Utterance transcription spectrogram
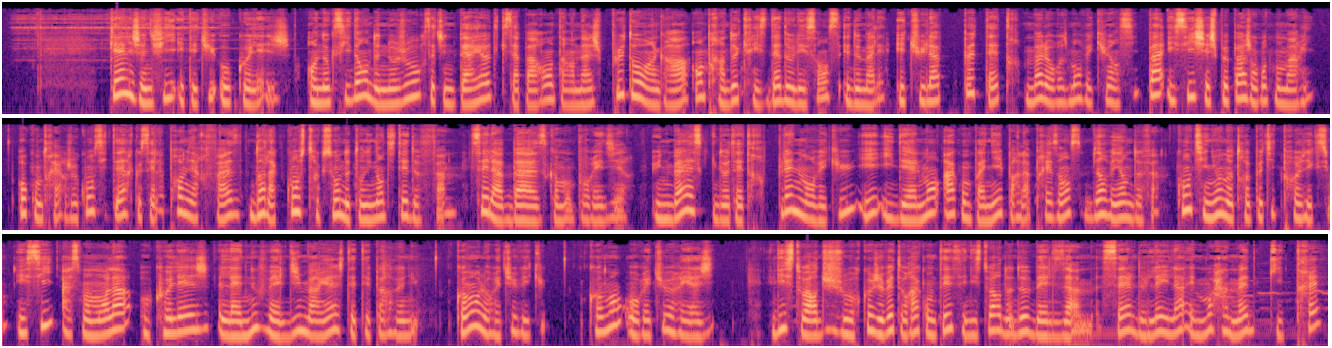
Quelle jeune fille étais-tu au collège? En Occident, de nos jours, c'est une période qui s'apparente à un âge plutôt ingrat, empreint de crise d'adolescence et de mal-être. Et tu l'as peut-être malheureusement vécu ainsi. Pas ici chez Je peux pas, j'en compte mon mari. Au contraire, je considère que c'est la première phase dans la construction de ton identité de femme. C'est la base, comme on pourrait dire une base qui doit être pleinement vécue et idéalement accompagnée par la présence bienveillante de femmes. Continuons notre petite projection. Et si, à ce moment-là, au collège, la nouvelle du mariage t'était parvenue, comment l'aurais-tu vécu? Comment aurais-tu réagi? L'histoire du jour que je vais te raconter, c'est l'histoire de deux belles âmes, celle de Leila et Mohamed qui très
